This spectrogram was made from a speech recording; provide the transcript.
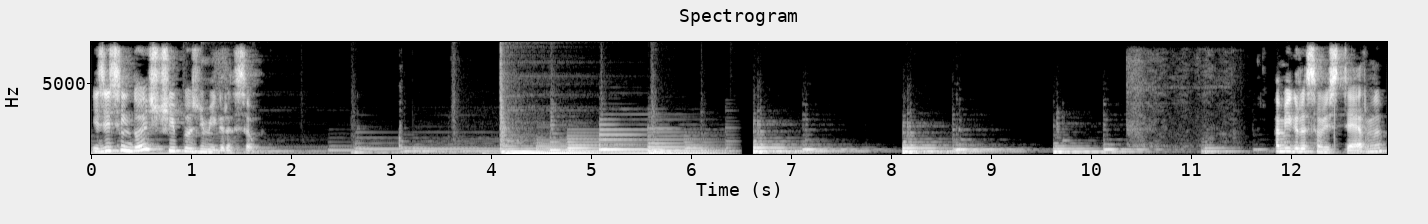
Existem dois tipos de migração. A migração externa,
